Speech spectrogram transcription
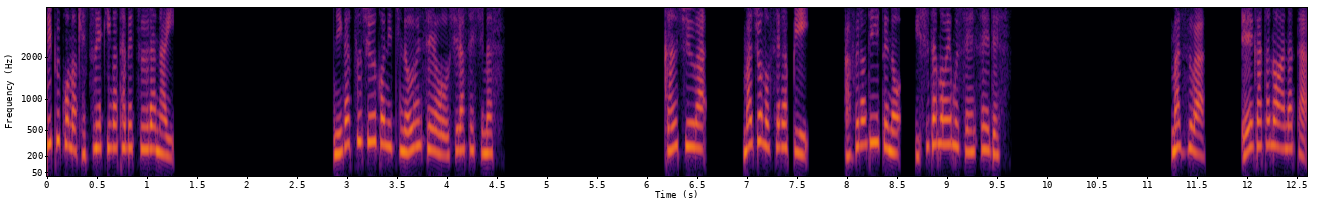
ジプコの血液が食べつ占い。2月15日の運勢をお知らせします。監修は、魔女のセラピー、アフロディーテの石田の M 先生です。まずは、A 型のあなた。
